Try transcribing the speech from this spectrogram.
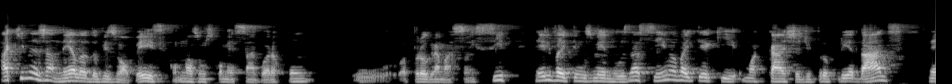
Aqui na janela do Visual Basic, como nós vamos começar agora com o, a programação em si, ele vai ter uns menus acima, vai ter aqui uma caixa de propriedades, né?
